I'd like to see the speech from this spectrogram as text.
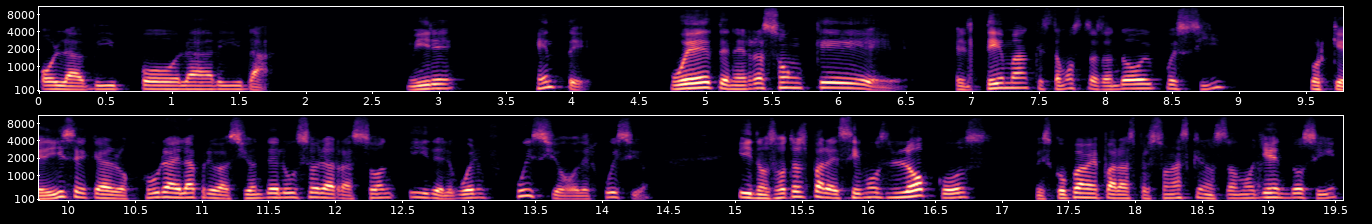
o la bipolaridad. Mire, gente, puede tener razón que el tema que estamos tratando hoy, pues sí, porque dice que la locura es la privación del uso de la razón y del buen juicio o del juicio. Y nosotros parecemos locos, discúlpame para las personas que nos están oyendo, ¿sí?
